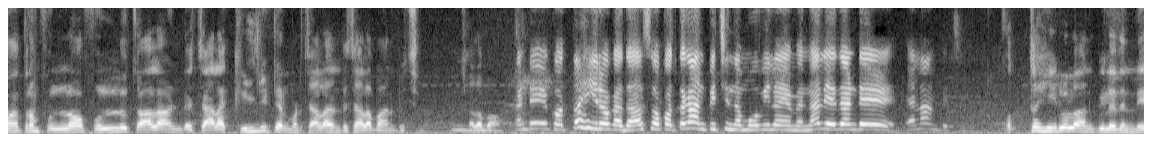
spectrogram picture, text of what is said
మాత్రం ఫుల్ ఆఫ్ ఫుల్ చాలా అంటే చాలా కిల్డిట్ అనమాట చాలా అంటే చాలా బాగా అనిపించింది. చాలా బాగుంది. అంటే కొత్త హీరో కదా సో కొత్తగా అనిపించిందా మూవీలో ఏమైనా? లేదంటే ఎలా అనిపించింది? కొత్త హీరోలో అనిపించలేదండి.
